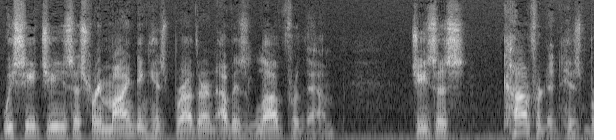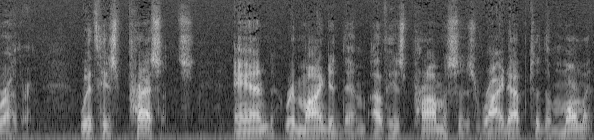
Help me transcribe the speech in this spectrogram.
we see Jesus reminding his brethren of his love for them. Jesus comforted his brethren with his presence and reminded them of his promises right up to the moment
